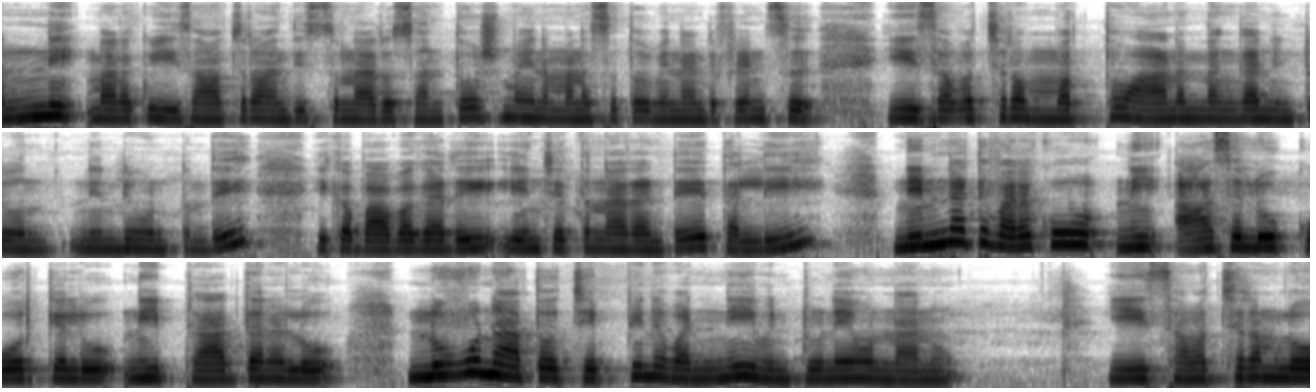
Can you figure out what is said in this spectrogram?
అన్నీ మనకు ఈ సంవత్సరం అందిస్తున్నారు. సంతోషమైన మనసుతో వినండి ఫ్రెండ్స్. ఈ సంవత్సరం మొత్తం ఆనందంగా నింటు నిండి ఉంటుంది. ఇక బాబాగారి ఏం చెప్తున్నారంటే తల్లి నిన్నటి వరకు నీ ఆశలు కోరికలు నీ ప్రార్థనలు నువ్వు నాతో చెప్పినవన్నీ వింటూనే ఉన్నాను. ఈ సంవత్సరంలో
